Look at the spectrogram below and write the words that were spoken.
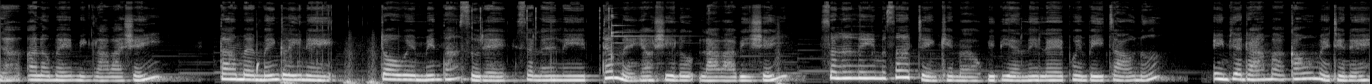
များအားလုံးပဲမင်္ဂလာပါရှင်။တာမန်မိန်းကလေးနဲ့တော်ဝင်မင်းသားဆိုတဲ့ဇလန်းလေးတက်မှန်ရောက်ရှိလို့လာပါပြီရှင်။ဇလန်းလေးမစတင်ခင်မှာ VPN လေးလဲဖွင့်ပေးကြအောင်နော်။အိမ်ပြန်တာမှကောင်းမယ်ထင်တယ်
